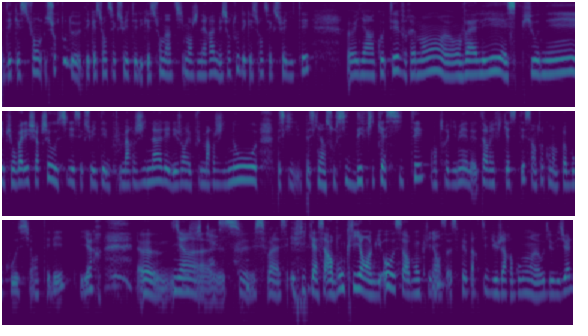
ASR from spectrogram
des questions, surtout de, des questions de sexualité, des questions d'intime en général, mais surtout des questions de sexualité, euh, il y a un côté vraiment, euh, on va aller espionner et puis on va aller chercher aussi les sexualités les plus marginales et les gens les plus marginaux parce qu'il y a un souci d'efficacité entre guillemets. Le terme efficacité, c'est un truc qu'on emploie beaucoup aussi en télé d'ailleurs. il y a, voilà, c'est efficace un bon client, lui. Oh, c'est un bon client. Ça, fait partie du jargon euh, audiovisuel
